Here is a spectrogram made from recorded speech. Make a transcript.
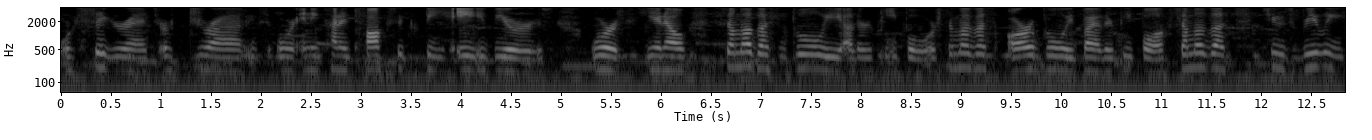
or cigarettes or drugs or any kind of toxic behaviors or you know some of us bully other people or some of us are bullied by other people some of us choose really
